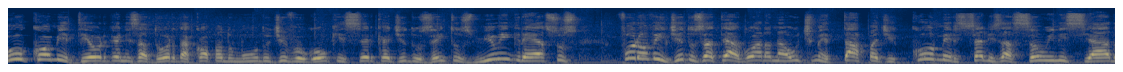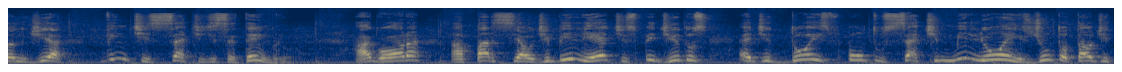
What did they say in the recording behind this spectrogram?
O comitê organizador da Copa do Mundo divulgou que cerca de 200 mil ingressos foram vendidos até agora na última etapa de comercialização iniciada no dia 27 de setembro. Agora, a parcial de bilhetes pedidos é de 2,7 milhões, de um total de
